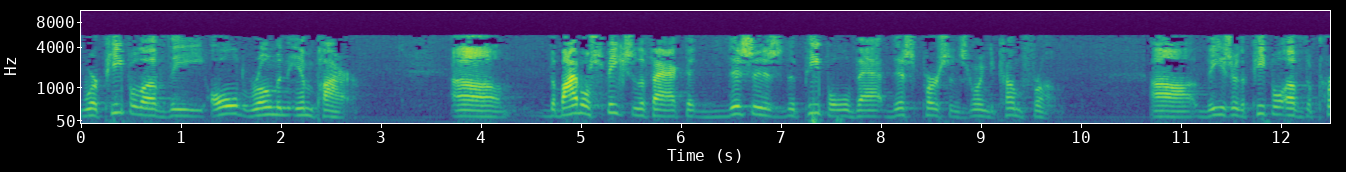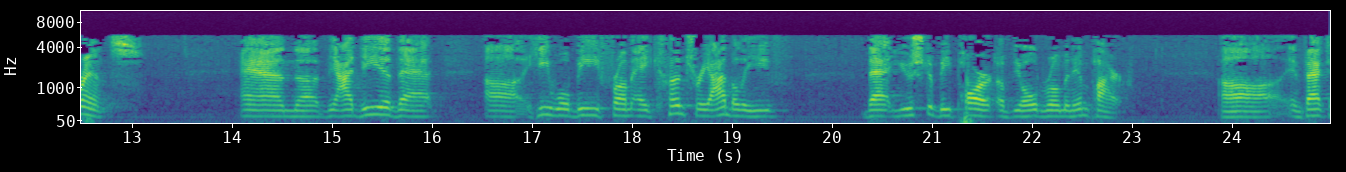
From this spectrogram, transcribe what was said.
were people of the old Roman Empire. Uh, the Bible speaks of the fact that this is the people that this person is going to come from. Uh, these are the people of the prince. And uh, the idea that uh, he will be from a country, I believe, that used to be part of the old Roman Empire. Uh, in fact,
